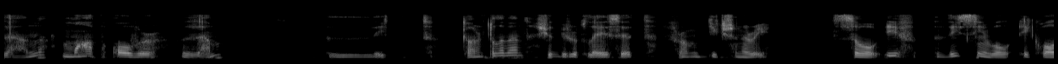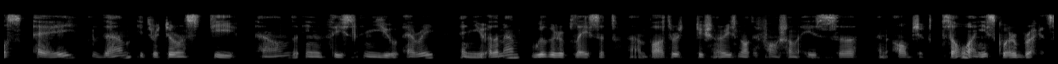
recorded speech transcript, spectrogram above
then map over them. Split current element should be replaced from dictionary. So if this symbol equals A, then it returns T, and in this new array, a new element will be replaced. Um, but dictionary is not a function, is uh, an object. So I need square brackets,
